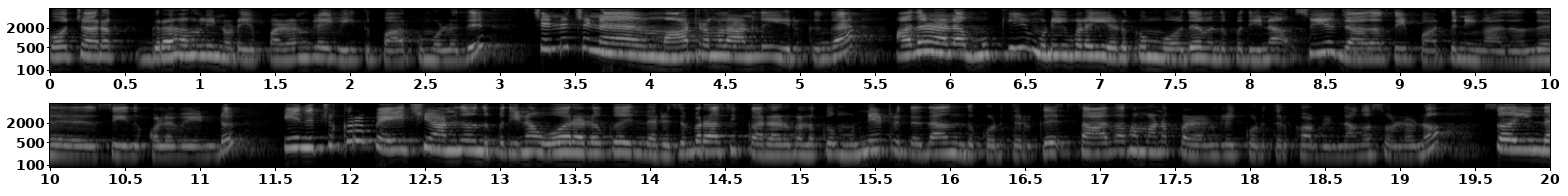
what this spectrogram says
கோச்சார கிரகங்களினுடைய பலன்களை வைத்து பார்க்கும் பொழுது சின்ன சின்ன மாற்றங்களானது இருக்குங்க. அதனால் முக்கிய முடிவுகளை எடுக்கும்போது வந்து பார்த்திங்கன்னா சுய ஜாதகத்தை பார்த்து நீங்கள் அதை வந்து செய்து கொள்ள வேண்டும். இந்த சுக்கர பயிற்சியானது வந்து பார்த்திங்கன்னா ஓரளவுக்கு இந்த ரிசபராசிக்காரர்களுக்கு முன்னேற்றத்தை தான் வந்து கொடுத்துருக்கு. சாதகமான பலன்களை கொடுத்துருக்கு அப்படின்னு தாங்க சொல்லணும். ஸோ இந்த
